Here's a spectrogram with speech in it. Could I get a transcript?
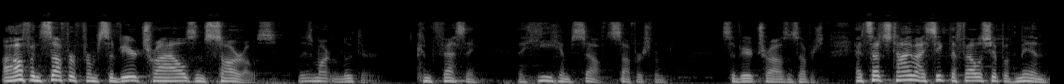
I often suffer from severe trials and sorrows. This is Martin Luther confessing that he himself suffers from severe trials and sufferings. At such time I seek the fellowship of men,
